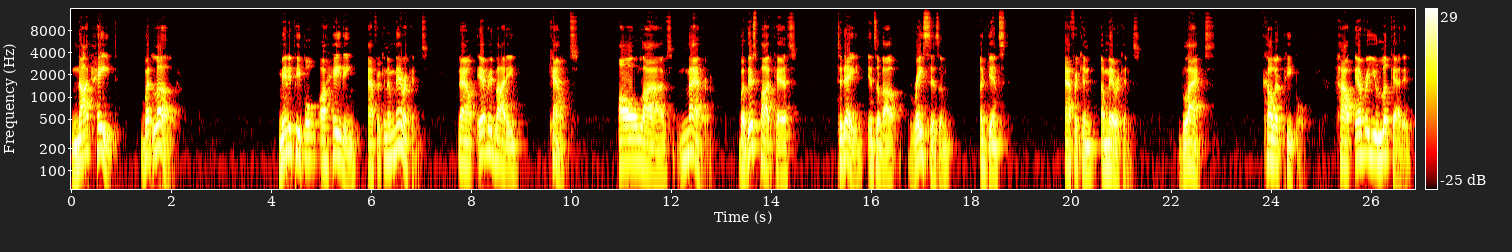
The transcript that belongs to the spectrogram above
not hate, but love. Many people are hating African Americans. Now, everybody counts, all lives matter. But this podcast today is about racism against African Americans, blacks, colored people. However, you look at it,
